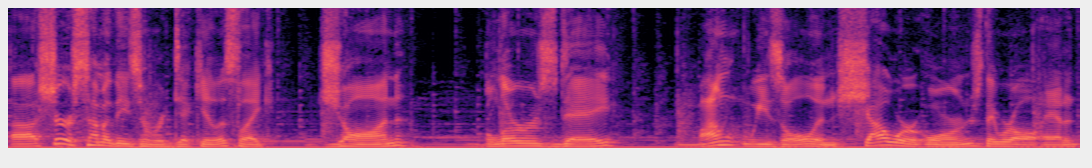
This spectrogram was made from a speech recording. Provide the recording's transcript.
Uh, sure, some of these are ridiculous, like John, Blursday, Mount Weasel, and Shower Orange. They were all added.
